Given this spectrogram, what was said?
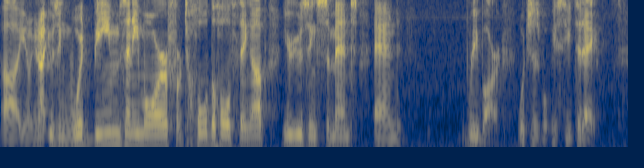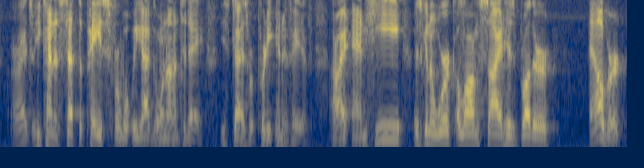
Uh, you know you're not using wood beams anymore for to hold the whole thing up. You're using cement and rebar, which is what we see today. All right, so he kind of set the pace for what we got going on today. These guys were pretty innovative. All right, and he is going to work alongside his brother Albert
